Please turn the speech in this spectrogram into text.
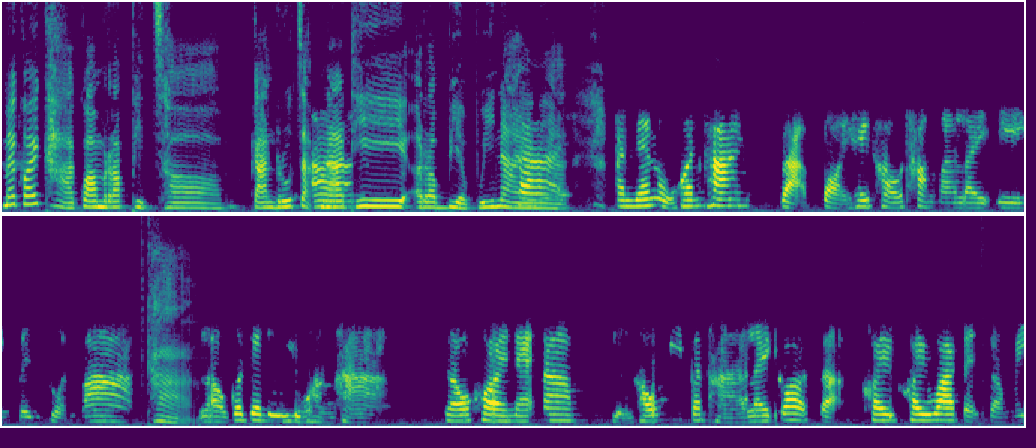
แม่ก้อยขาความรับผิดชอบ การรู้จักหน้าที่ระเบียบวินัยใช่เนี่ยอันเนี้ยหนูค่อนข้าง จะปล่อยให้เขาทำอะไรเองเป็นส่วนมากค่ะเราก็จะดูอยู่ห่างๆแล้วคอยแนะนำ หรือเขามีปัญหาอะไรก็จะค่อยๆว่า แต่จะไม่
